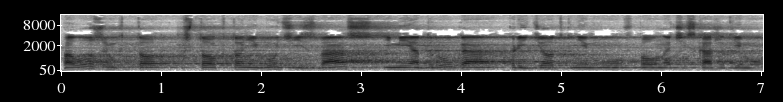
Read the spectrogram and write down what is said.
Положим, кто, что кто-нибудь из вас, имея друга, придет к нему в полночь и скажет ему,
